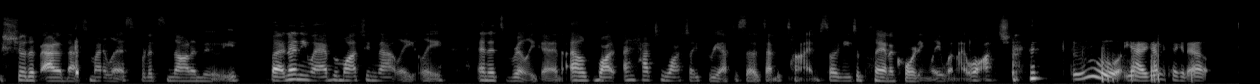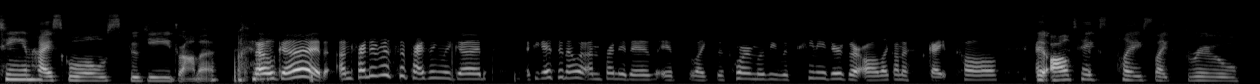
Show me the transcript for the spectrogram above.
should have added that to my list, but it's not a movie. But anyway, I've been watching that lately, and it's really good. I'll watch. I have to watch like three episodes at a time, so I need to plan accordingly when I watch. Ooh, yeah, I gotta check it out. Teen high school spooky drama. So good. Unfriended was surprisingly good. If you guys don't know what Unfriended is, it's like this horror movie with teenagers. They're all like on a Skype call, It all takes place like through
